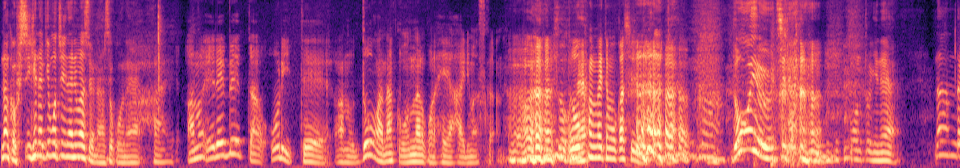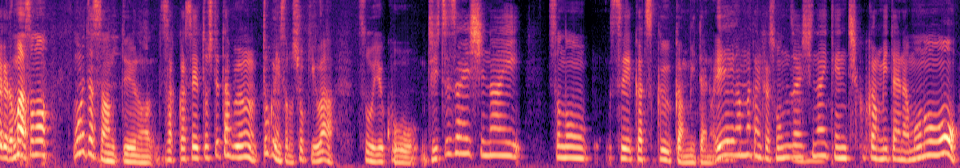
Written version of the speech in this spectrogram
なんか不思議な気持ちになりますよねあそこね。はい、あのエレベーター降りてあのドアなく女の子の部屋入りますからね。ね。どう考えてもおかしい どういううちだな 本当にね。なんだけどまあその森田さんっていうのは作家性として多分特にその初期はそういうこう実在しないその生活空間みたいな映画の中にしか存在しない建築館みたいなものを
